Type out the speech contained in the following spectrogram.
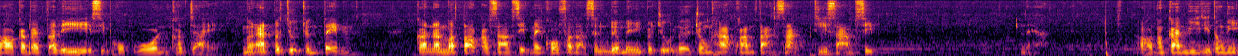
ต่อกับแบตเตอรี่ 16 โวลต์เข้าใจ เมื่ออัดประจุจนเต็ม ก็นำมาต่อกับ 30 ไมโครฟาราดซึ่งเดิมไม่มีประจุเลยจงหาความต่างศักย์ที่ 30นะอ๋อต้องการ V ที่ตรงนี้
